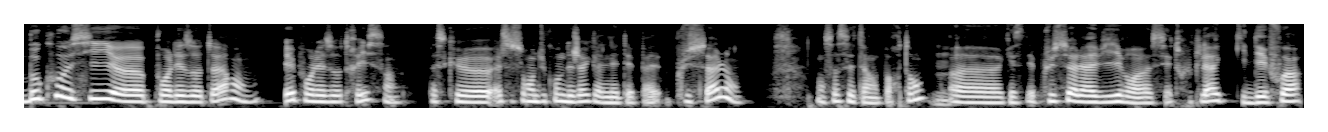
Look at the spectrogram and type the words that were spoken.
Beaucoup aussi euh, pour les auteurs et pour les autrices, parce qu'elles se sont rendues compte déjà qu'elles n'étaient pas plus seules. Donc ça c'était important, mm. euh, qu'elles étaient plus seules à vivre ces trucs-là qui des fois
